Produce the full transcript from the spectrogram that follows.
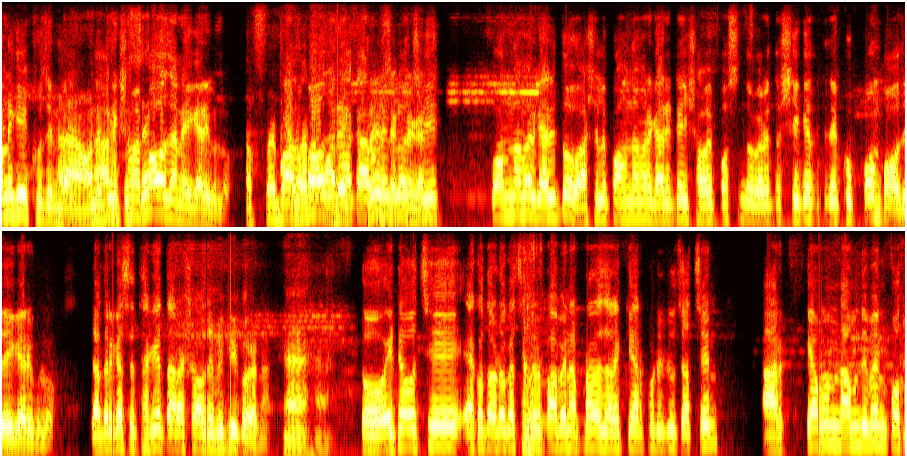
অনেকেই খোঁজেন হ্যাঁ, অনেক সময় পাওয়া যায় না এই গাড়িগুলো। পাওয়া যায় না? কারণ এগুলো হচ্ছে কম দামের গাড়ি তো। আসলে কম দামের গাড়িটাই সবাই পছন্দ করে। তো সেক্ষেত্রে খুব কম পাওয়া যায় এই গাড়িগুলো। যাদের কাছে থাকে তারা সহজে বিক্রি করে না। হ্যাঁ হ্যাঁ। তো এটা হচ্ছে একতা অটোকা পাবেন আপনারা যারা কেয়ার ফোর্টি টু চাচ্ছেন। আর কেমন দাম দেবেন কত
